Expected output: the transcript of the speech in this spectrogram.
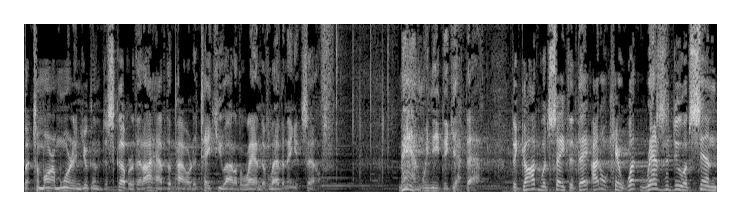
but tomorrow morning you're going to discover that I have the power to take you out of the land of leavening itself. Man, we need to get that that God would say today, I don't care what residue of sin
